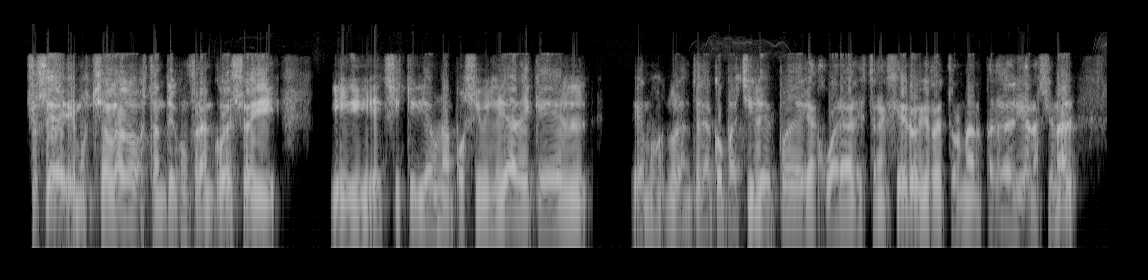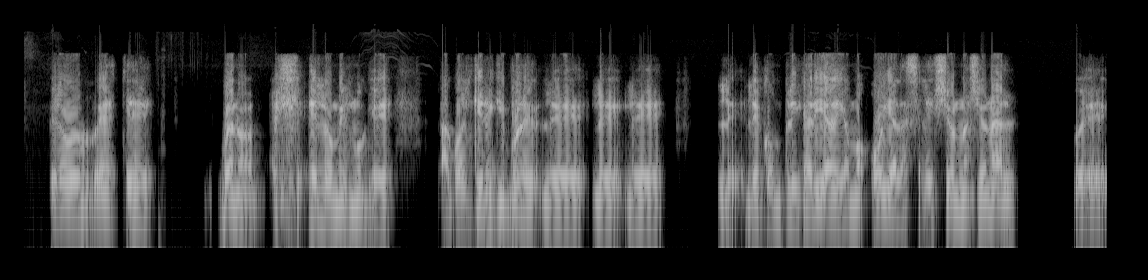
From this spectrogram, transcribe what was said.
yo sé, hemos charlado bastante con Franco eso y, existiría una posibilidad de que él digamos, durante la Copa Chile puede ir a jugar al extranjero y retornar para la Liga Nacional, pero este, bueno, es lo mismo que a cualquier equipo le, le, le, le, complicaría, digamos, hoy a la selección nacional, pues,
